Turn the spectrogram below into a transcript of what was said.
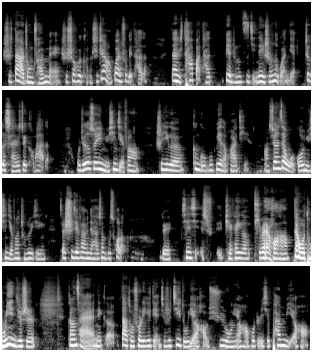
是大众传媒，是社会可能是这样灌输给她的，但是她把它变成自己内生的观点，这个才是最可怕的。我觉得，所以女性解放是一个亘古不变的话题啊。虽然在我国女性解放程度已经在世界范围内还算不错了，对，先写撇开一个题外话啊，但我同意，就是刚才那个大头说了一个点，就是嫉妒也好，虚荣也好，或者一些攀比也好，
